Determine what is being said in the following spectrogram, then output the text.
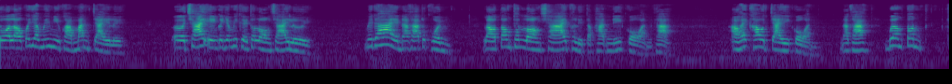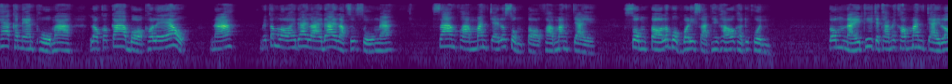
ตัวเราก็ยังไม่มีความมั่นใจเลย เออใช้เองก็ยังไม่เคยทดลองใช้เลย ไม่ได้นะคะ ทุกคนเราต้องทดลองใช้ผลิตภัณฑ์นี้ก่อนค่ะ เอาให้เข้าใจก่อนนะคะ เบื้องต้นแค่คะแนนโผล่มา เราก็กล้าบอกเขาแล้วนะ ไม่ต้องรอให้ได้รายได้หลักสูงๆนะ สร้างความมั่นใจแล้วส่งต่อความมั่นใจ ส่งต่อระบบบริษัทให้เขาค่ะทุกคน ตรงไหนที่จะทำให้เขามั่นใจ เรา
